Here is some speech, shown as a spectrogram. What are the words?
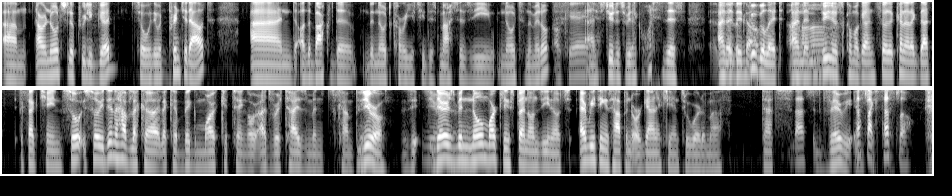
Um, our notes looked really good. So they would print it out. And on the back of the, the note cover, you'd see this massive Z note in the middle. Okay. And students would be like, what is this? Uh, And they then they'd look Google up. it. And then Ah. students would come again. So they kind of like that effect chain. So so you didn't have like a like a big marketing or advertisement campaign. Zero. Ze- Zero. There's been no marketing spent on Znotes. Everything has happened organically and through word of mouth. That's That's very. that's like. Tesla.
